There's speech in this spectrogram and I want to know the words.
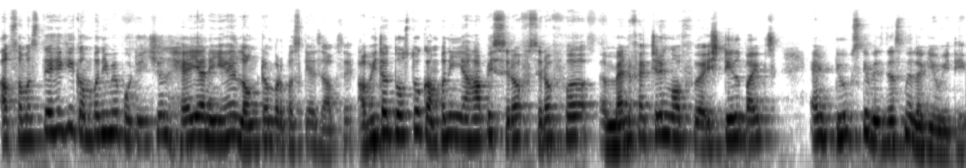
अब समझते हैं कि कंपनी में पोटेंशियल है या नहीं है लॉन्ग टर्म पर्पस के हिसाब से। अभी तक दोस्तों कंपनी यहाँ पे सिर्फ़ सिर्फ़ manufacturing of steel pipes and tubes के बिज़नेस में लगी हुई थी।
